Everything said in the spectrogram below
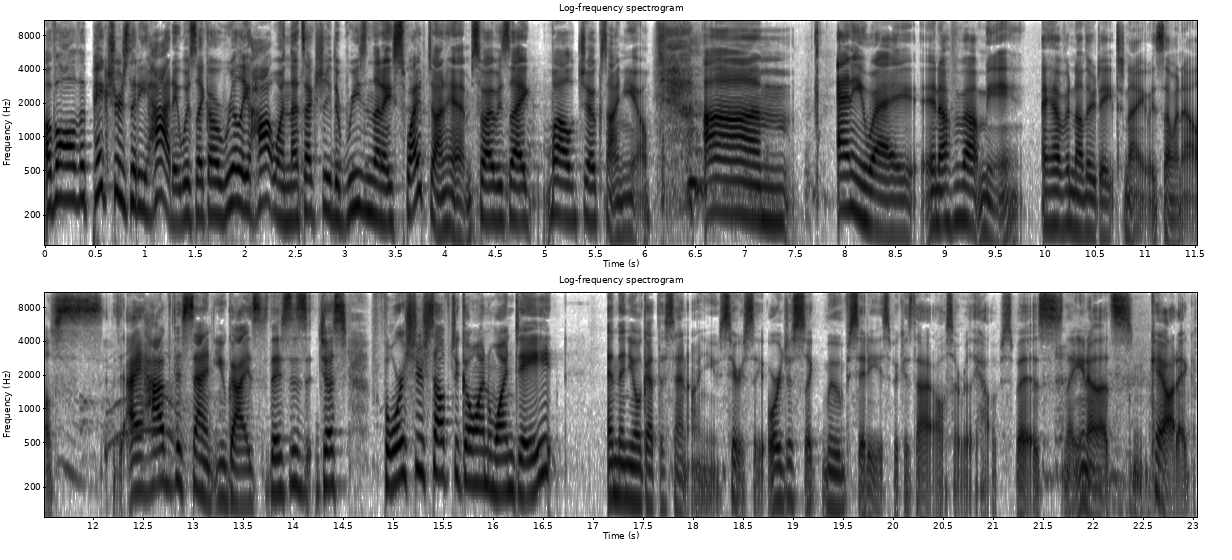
of all the pictures that he had. It was like a really hot one. That's actually the reason that I swiped on him. So I was like, well, joke's on you. Um, anyway, enough about me. I have another date tonight with someone else. I have the scent, you guys. This is just force yourself to go on one date and then you'll get the scent on you seriously or just like move cities because that also really helps but it's you know that's chaotic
